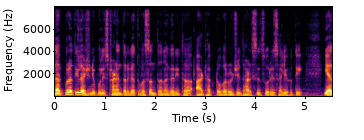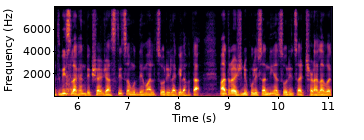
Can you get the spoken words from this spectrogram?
नागपुरातील अजनी पोलीस ठाण्यांतर्गत वसंतनगर इथं आठ ऑक्टोबर रोजी धाडसी चोरी झाली होती. यात वीस लाखांपेक्षा जास्तीचा मुद्देमाल चोरीला गेला होता. मात्र अजनी पोलिसांनी या चोरीचा छडा लावत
